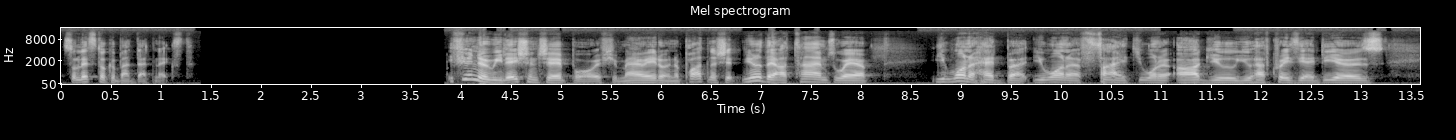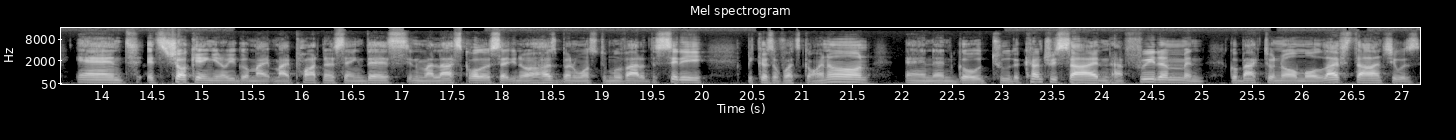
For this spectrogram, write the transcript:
So let's talk about that next. If you're in a relationship or if you're married or in a partnership, you know there are times where you want to headbutt, you want to fight, you want to argue, you have crazy ideas, and it's shocking. You know, you go, my, my partner saying this. You know, my last caller said, you know, her husband wants to move out of the city because of what's going on and then go to the countryside and have freedom and go back to a normal lifestyle. And she was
